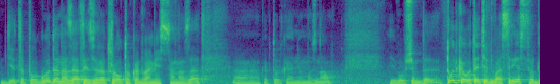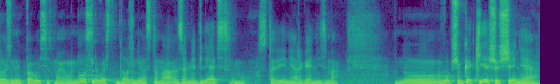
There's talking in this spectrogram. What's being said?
где-то полгода назад, изеротрол только два месяца назад, э, как только о нем узнал. И, в общем, да, только вот эти два средства должны повысить мою выносливость, должны останов... замедлять ну, старение организма. Ну, в общем, какие ощущения?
